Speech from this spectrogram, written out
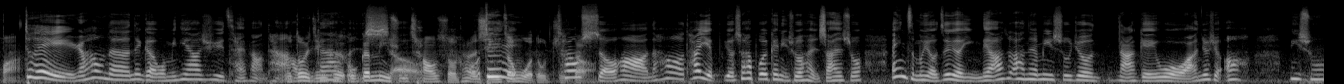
话，对，然后呢，那个我明天要去采访他，我都已经跟我跟秘书超熟，他的行踪我都知道，超熟哈。然后他也有时候他不会跟你说很熟，他就说哎你怎么有这个饮料？他说啊那个秘书就拿给我啊，你就觉得哦。秘书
